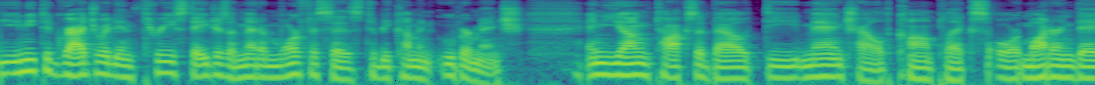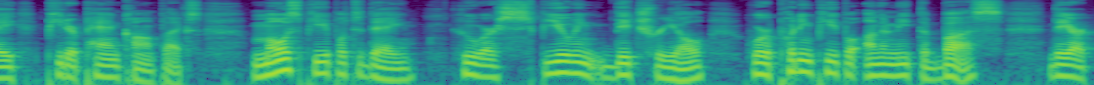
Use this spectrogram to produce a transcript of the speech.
You need to graduate in three stages of metamorphosis to become an Ubermensch. And Jung talks about the man-child complex or modern day Peter Pan complex. Most people today who are spewing vitriol, who are putting people underneath the bus. They are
